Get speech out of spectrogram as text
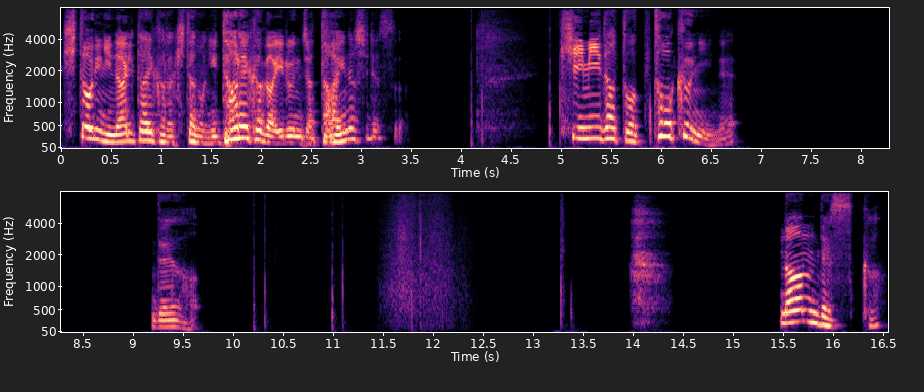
一人になりたいから来たのに誰かがいるんじゃ台無しです。君だと特にね。では。何ですか？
